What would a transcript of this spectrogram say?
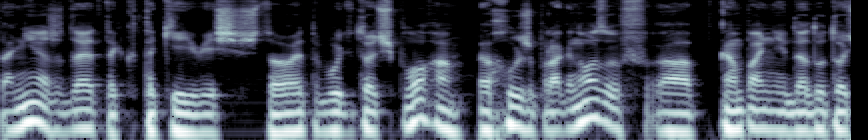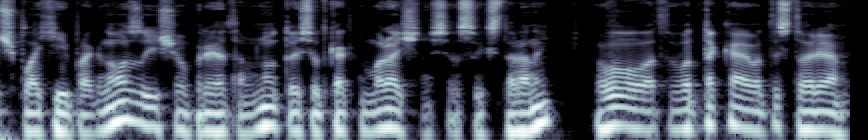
они ожидают так, такие вещи, что это будет очень плохо, хуже прогнозов, а компании дадут очень плохие прогнозы еще при этом. Ну, то есть вот как-то мрачно все с их стороны. Вот, вот такая вот история.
